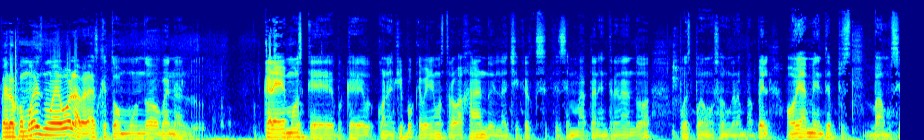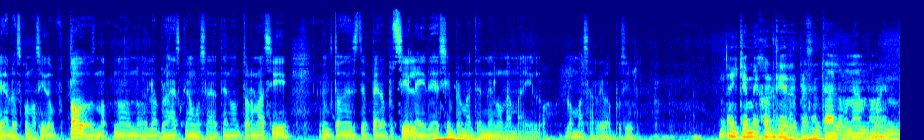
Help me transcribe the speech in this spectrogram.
pero como es nuevo, la verdad es que todo el mundo, bueno, creemos que, con el equipo que venimos trabajando y las chicas que se, matan entrenando, pues podemos hacer un gran papel. Obviamente, pues vamos a ir a los conocidos todos, ¿no? No, no es la primera vez que vamos a tener un torno así. Entonces, este, pero pues sí, la idea es siempre mantener una mano lo, lo más arriba posible. Hay que mejor que representar a la UNAM, ¿no? En,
